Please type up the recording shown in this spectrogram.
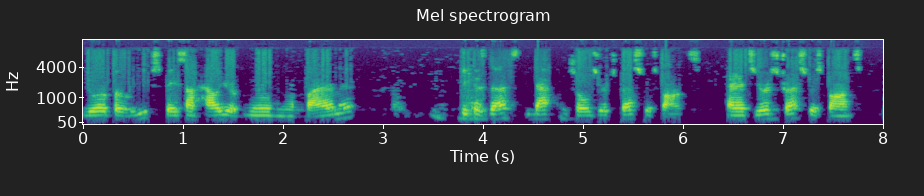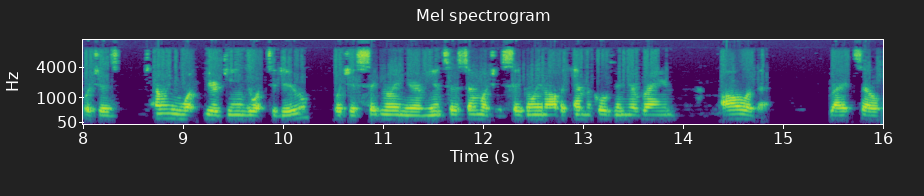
your beliefs, based on how you're viewing the environment because that's that controls your stress response and it's your stress response which is telling what your genes what to do which is signaling your immune system, which is signaling all the chemicals in your brain, all of it, right? So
